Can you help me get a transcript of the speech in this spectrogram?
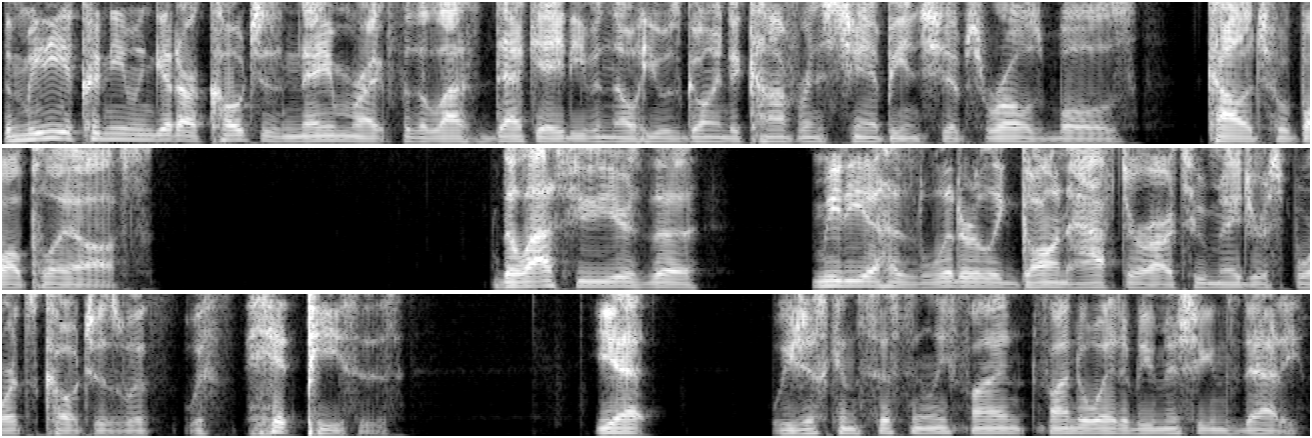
The media couldn't even get our coach's name right for the last decade, even though he was going to conference championships, Rose Bowls, college football playoffs. The last few years, the media has literally gone after our two major sports coaches with, with hit pieces. Yet, we just consistently find, find a way to be Michigan's daddy.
